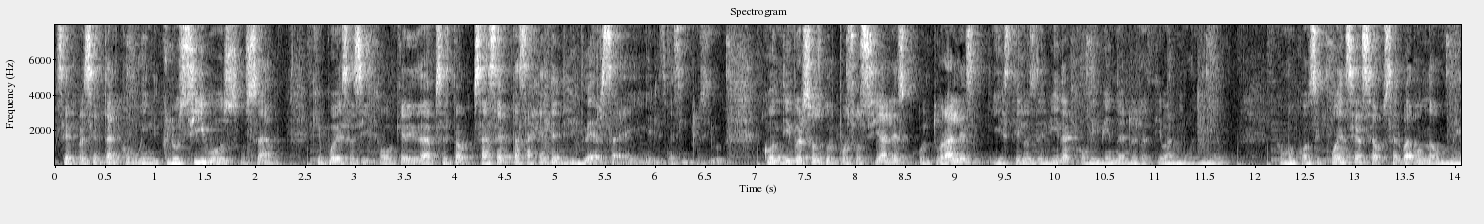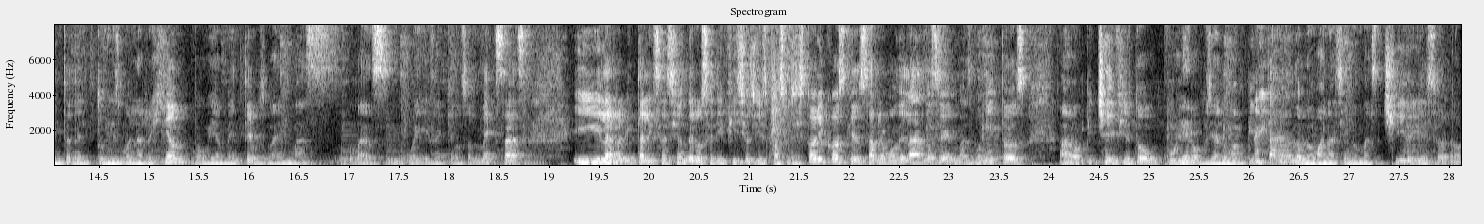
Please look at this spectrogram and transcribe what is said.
se presentan como inclusivos, o sea, que puedes así como que se aceptas a gente diversa y eres más inclusivo, con diversos grupos sociales, culturales y estilos de vida conviviendo en relativa armonía. Como consecuencia se ha observado un aumento en el turismo en la región, obviamente pues van más, más güeyes aquí no son mexas, y la revitalización de los edificios y espacios históricos que están remodelando, se ven más bonitos, a un pinche edificio todo culero pues ya lo van pintando, lo van haciendo más chido y eso, ¿no?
